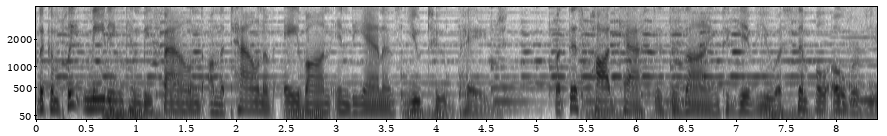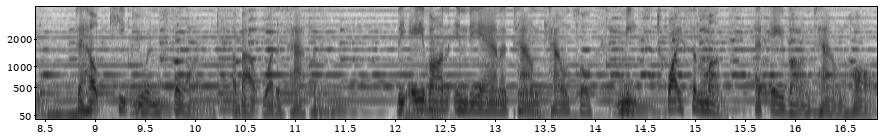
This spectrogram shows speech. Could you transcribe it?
The complete meeting can be found on the Town of Avon, Indiana's YouTube page, but this podcast is designed to give you a simple overview to help keep you informed about what is happening. The Avon, Indiana Town Council meets twice a month at Avon Town Hall.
